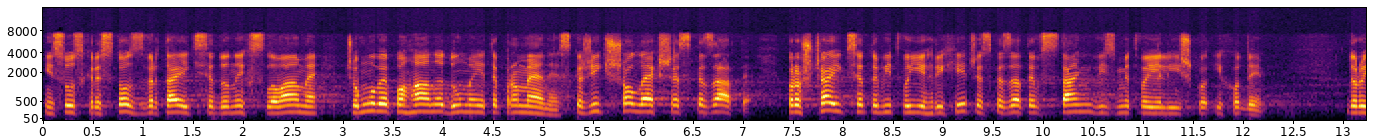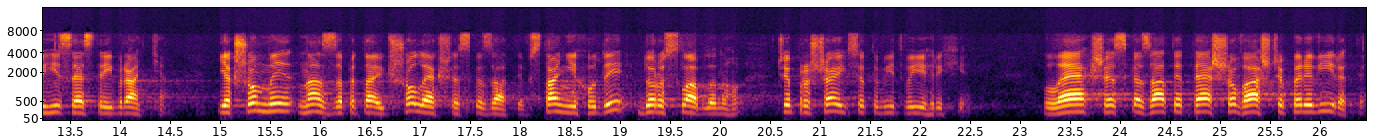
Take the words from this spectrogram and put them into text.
Ісус Христос звертається до них словами, чому ви погано думаєте про мене? Скажіть, що легше сказати? Прощаються тобі твої гріхи, чи сказати встань, візьми твоє ліжко і ходи. Дорогі сестри і браття, якщо ми, нас запитають, що легше сказати, встань і ходи до розслабленого, чи прощаються тобі твої гріхи? Легше сказати те, що важче перевірити.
